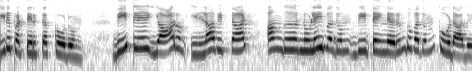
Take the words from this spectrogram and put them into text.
ஈடுபட்டிருக்கக்கூடும். வீட்டில் யாரும் இல்லாவிட்டால் அங்கு நுழைவதும் வீட்டை நெருங்குவதும் கூடாது.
